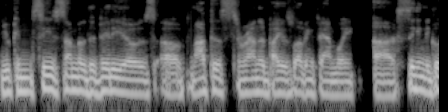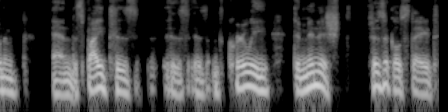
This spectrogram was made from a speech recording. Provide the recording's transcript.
You can see some of the videos of Matis surrounded by his loving family uh, singing the Gunim. And despite his, his, his clearly diminished physical state,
